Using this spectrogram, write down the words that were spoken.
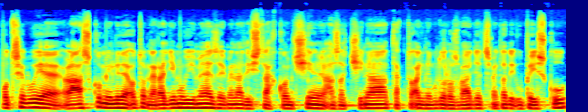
potřebuje lásku, my lidé o tom neradě mluvíme, zejména když vztah končí a začíná, tak to ani nebudu rozvádět, jsme tady u pejsku,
